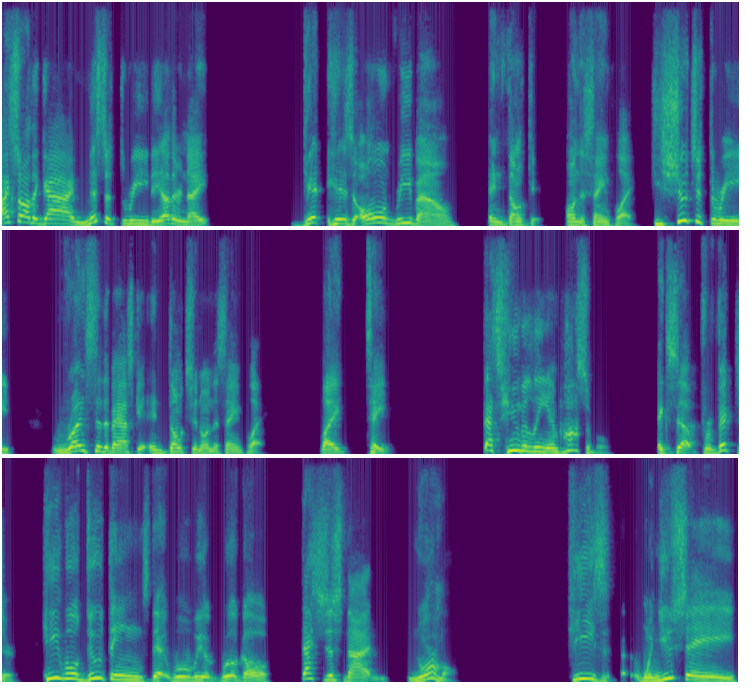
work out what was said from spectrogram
I saw the guy miss a three the other night, get his own rebound and dunk it on the same play. He shoots a three runs to the basket and dunks it on the same play. Like Tate. That's humanly impossible, except for Victor. He will do things that will will will go, that's just not normal. He's when you say,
